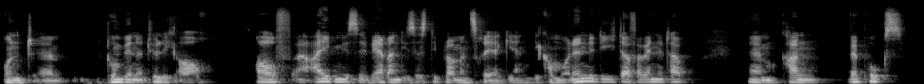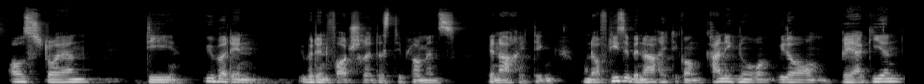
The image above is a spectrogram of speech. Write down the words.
und äh, tun wir natürlich auch auf Ereignisse während dieses Deployments reagieren. Die Komponente, die ich da verwendet habe, ähm, kann Webhooks aussteuern, die über den, über den Fortschritt des Deployments benachrichtigen. Und auf diese Benachrichtigung kann ich nur wiederum reagieren,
